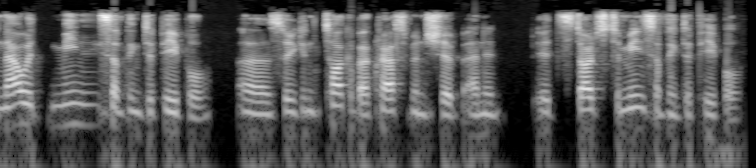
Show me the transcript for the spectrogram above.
now it means something to people. Uh, so you can talk about craftsmanship, and it it starts to mean something to people.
